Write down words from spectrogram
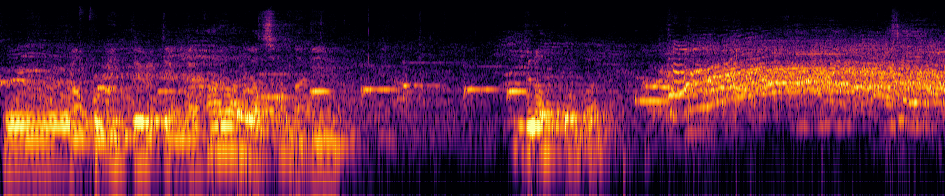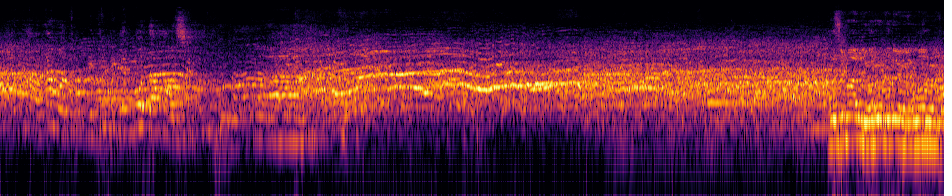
그런 고민들 때문에 하루하루가 참 많이 힘들었던 것 같아요. 这些烦恼让我每天每天过得好辛苦啊！ 하지만 여러분의 응원을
